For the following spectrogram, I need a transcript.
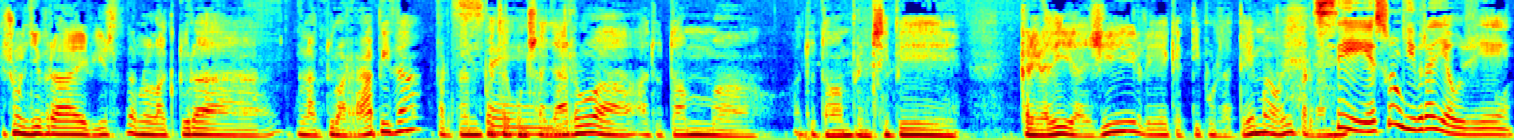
és un llibre, he vist, d'una lectura una lectura ràpida, per tant Sí. pots aconsellar-lo a, a tothom a, a tothom en principi que li agradi llegir, agradi aquest tipus de tema, oi? Per tant, Sí, és un llibre lleuger,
